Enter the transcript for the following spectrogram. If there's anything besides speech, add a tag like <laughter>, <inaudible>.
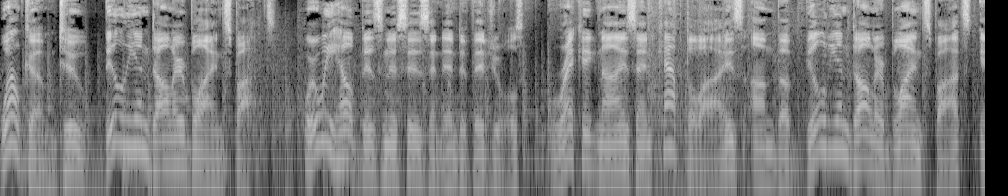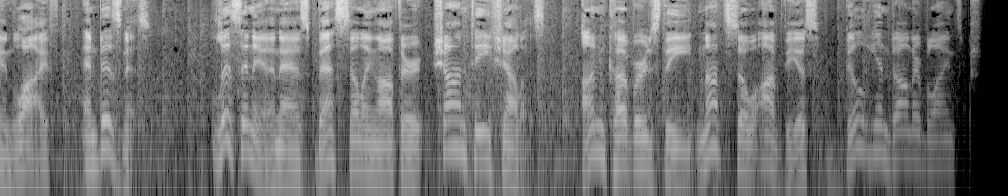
Welcome to Billion Dollar Blind Spots, where we help businesses and individuals recognize and capitalize on the billion dollar blind spots in life and business. Listen in as best selling author Sean T. Uncovers the not so obvious billion dollar blind spots.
